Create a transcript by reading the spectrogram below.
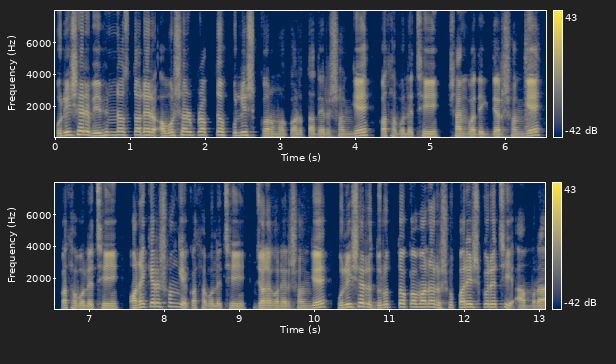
পুলিশের বিভিন্ন স্তরের অবসরপ্রাপ্ত পুলিশ কর্মকর্তাদের সঙ্গে কথা বলেছি, সাংবাদিকদের সঙ্গে কথা বলেছি, অনেকের সঙ্গে কথা বলেছি, জনগণের সঙ্গে পুলিশের দূরত্ব কমানোর সুপারিশ করেছি আমরা।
